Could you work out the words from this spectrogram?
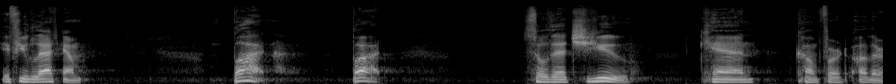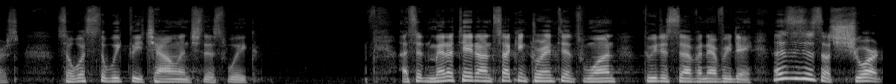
if you let Him. But, but, so that you can comfort others. So, what's the weekly challenge this week? I said, meditate on 2 Corinthians 1 3 to 7 every day. This is just a short,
